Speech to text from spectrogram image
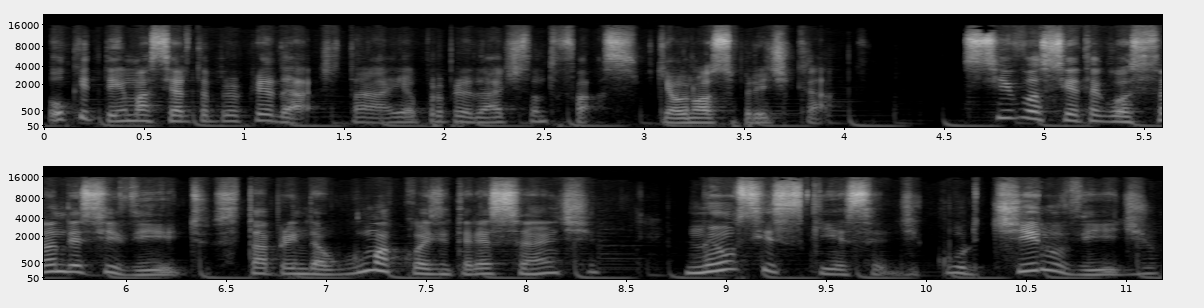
ou que tem uma certa propriedade, tá? Aí a propriedade tanto faz, que é o nosso predicado. Se você está gostando desse vídeo, está aprendendo alguma coisa interessante, não se esqueça de curtir o vídeo,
